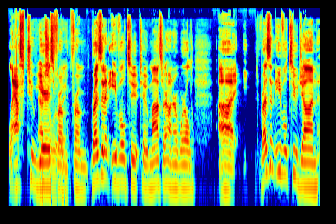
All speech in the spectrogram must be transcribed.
last two years Absolutely. from from Resident Evil to to Monster Hunter World. Uh, Resident Evil 2, John.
